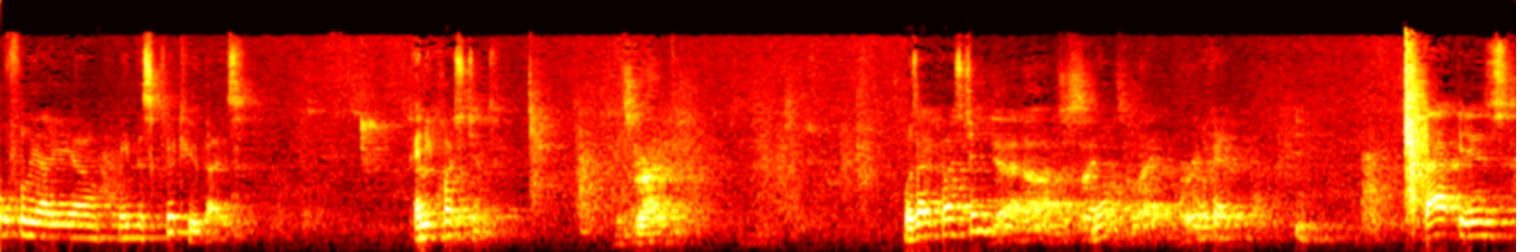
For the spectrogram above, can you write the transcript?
hopefully, I uh, made this clear to you guys. Any questions? It's right. Was that a question? Yeah, no, I'm just saying, No? it's right. Very. Okay. That is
